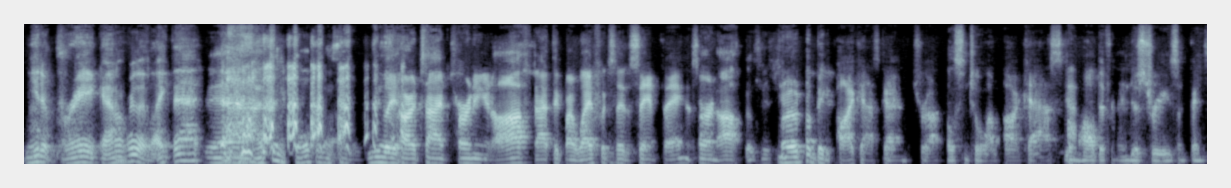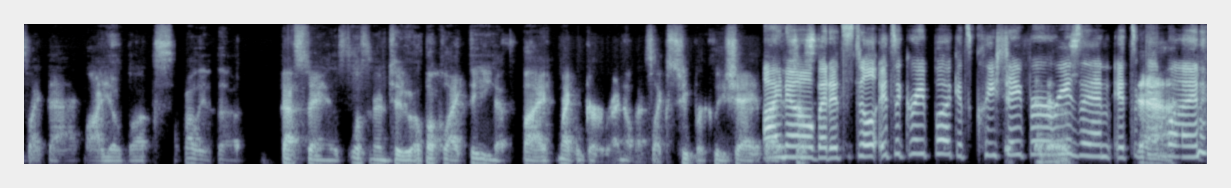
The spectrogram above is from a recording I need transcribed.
Need a break. I don't really like that. Yeah, I think both of us have a really hard time turning it off. And I think my wife would say the same thing. Turn off business mode. I'm a big podcast guy in the truck. I listen to a lot of podcasts from all different industries and things like that. Audio books. Probably the best thing is listening to a book like The E-Myth by Michael Gerber. I know that's like super cliche. but I it's know, just- but it's still it's a great book. It's cliche for a it is. reason. It's a good one.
